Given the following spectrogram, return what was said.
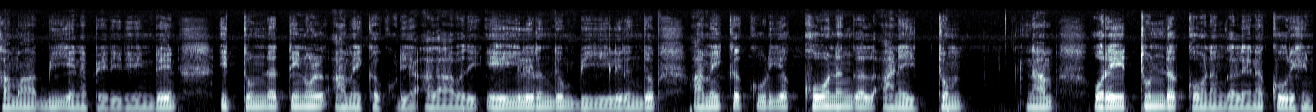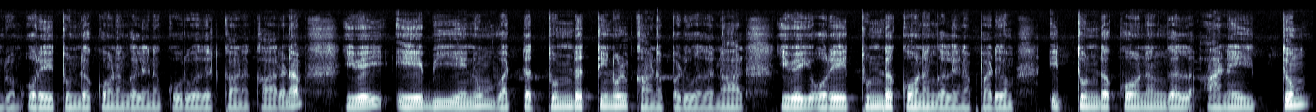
கமா பி என பெயரிடுகின்றேன். இத்துண்டத்தினுள் அமைக்கக்கூடிய அதாவது ஏயிலிருந்தும் பியிலிருந்தும் அமைக்கக்கூடிய கோணங்கள் அனைத்தும் நாம் ஒரே துண்ட கோணங்கள் என கூறுகின்றோம். ஒரே துண்ட கோணங்கள் என கூறுவதற்கான காரணம் இவை ஏபி எனும் வட்ட துண்டத்தினுள் காணப்படுவதனால் இவை ஒரே துண்ட கோணங்கள் எனப்படும். இத்துண்ட கோணங்கள் அனைத்தும்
